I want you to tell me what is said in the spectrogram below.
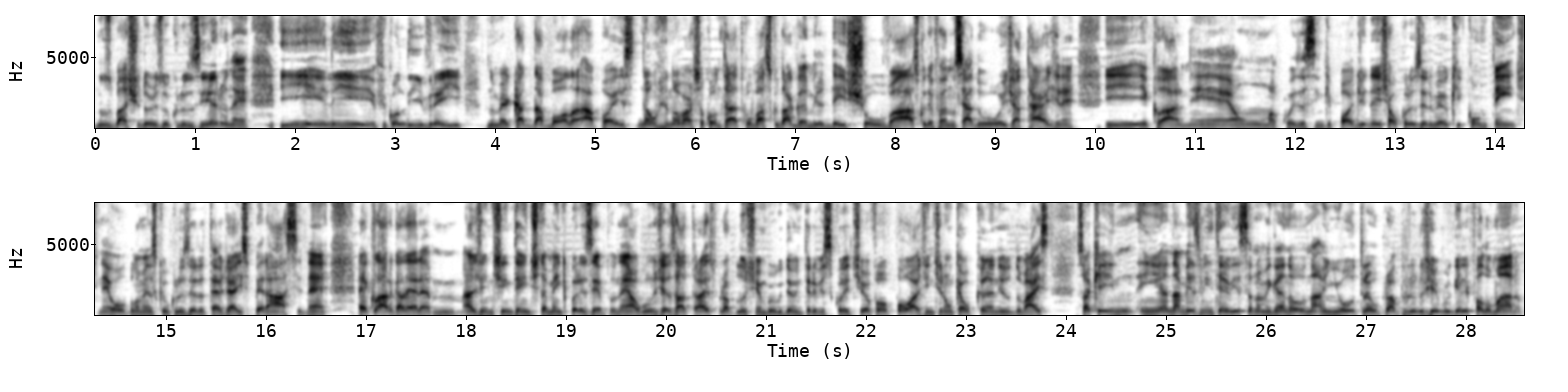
nos bastidores do Cruzeiro, né? E ele ficou livre aí no mercado da bola após não renovar seu contrato com o Vasco da Gama. Ele deixou o Vasco, foi anunciado hoje à tarde, né? E, e claro, né, é uma coisa assim que pode deixar o Cruzeiro meio que contente, né? Ou pelo menos que o Cruzeiro até já esperasse, né? É claro, galera, a gente entende também que, por exemplo, né, alguns dias atrás o próprio Luxemburgo deu uma entrevista coletiva e falou, pô, a gente não quer o Cano e tudo mais. Só que em, em, na mesma entrevista, não me engano, ou na, em outra, o próprio Luxemburgo ele falou, mano,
